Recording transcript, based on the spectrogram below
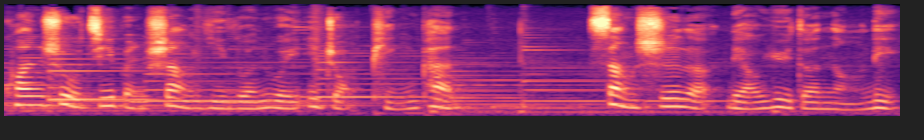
宽恕基本上已沦为一种评判，丧失了疗愈的能力。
